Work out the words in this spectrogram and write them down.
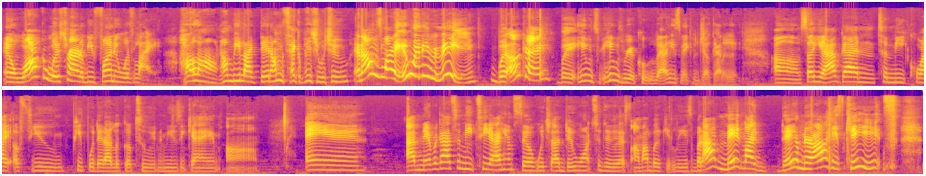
and Waka was trying to be funny. Was like. Hold on, don't be like that. I'm gonna take a picture with you. And I was like, it wasn't even me, but okay. But he was he was real cool about it. He's making a joke out of it. Um, so yeah, I've gotten to meet quite a few people that I look up to in the music game. Um, and I've never got to meet T.I. himself, which I do want to do. That's on my bucket list. But I've met like damn near all his kids.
